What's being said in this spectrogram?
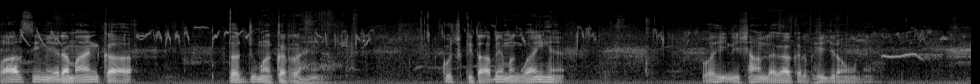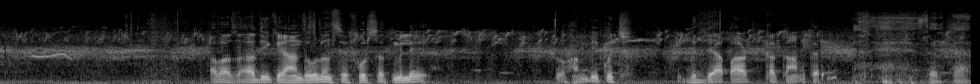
फारसी में रामायण का तर्जुमा कर रहे हैं। कुछ किताबें मंगवाई हैं। वही निशान लगा कर भेज रहा हूँ उन्हें अब आज़ादी के आंदोलन से फुर्सत मिले तो हम भी कुछ विद्या पाठ का काम करें। सरकार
